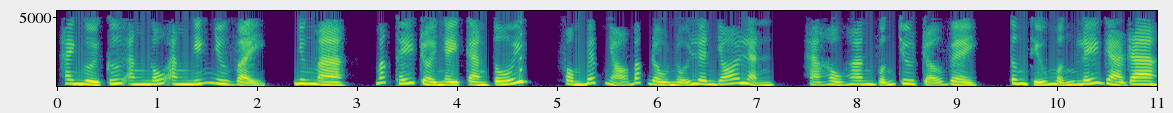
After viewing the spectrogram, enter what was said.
hai người cứ ăn ngấu ăn nghiến như vậy, nhưng mà, mắt thấy trời ngày càng tối, phòng bếp nhỏ bắt đầu nổi lên gió lạnh, hạ hầu hoang vẫn chưa trở về, tân thiểu mẫn lấy gà ra,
